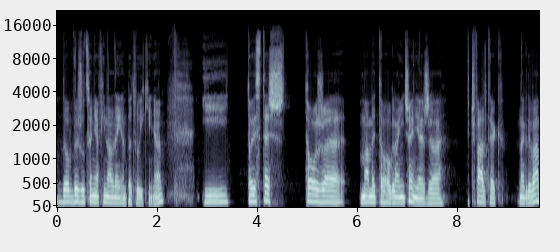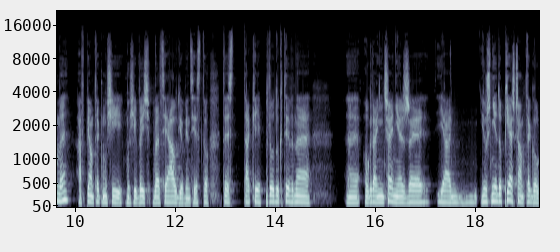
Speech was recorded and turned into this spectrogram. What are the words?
do wyrzucenia finalnej MP3. Nie? I to jest też to, że mamy to ograniczenie, że w czwartek nagrywamy, a w piątek musi, musi wyjść wersja audio, więc jest to, to jest takie produktywne e, ograniczenie, że ja już nie dopieszczam tego,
